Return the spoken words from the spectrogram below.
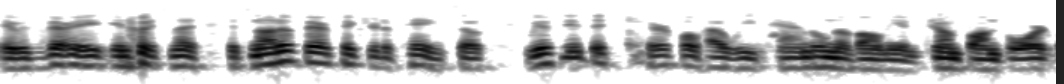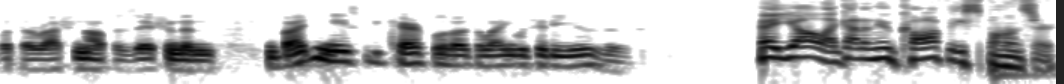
It was very you know it's not it's not a fair picture to paint. So we have to be a bit careful how we handle Navalny and jump on board with the Russian opposition. And Biden needs to be careful about the language that he uses. Hey y'all, I got a new coffee sponsor.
